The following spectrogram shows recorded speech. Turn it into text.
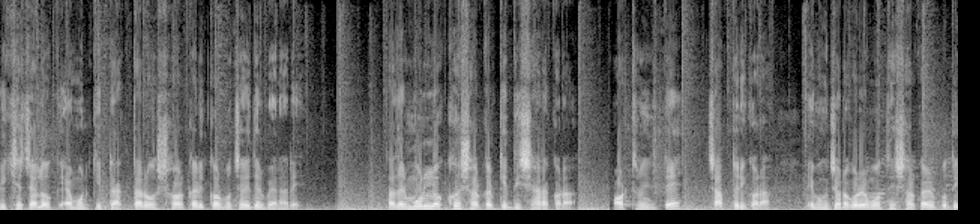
রিক্সা চালক এমনকি ডাক্তার ও সরকারি কর্মচারীদের ব্যানারে। তাদের মূল লক্ষ্য সরকারকে দিশেহারা করা, অর্থনীতিতে চাপ তৈরি করা এবং জনগণের মধ্যে সরকারের প্রতি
